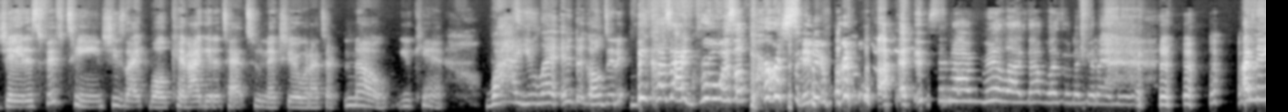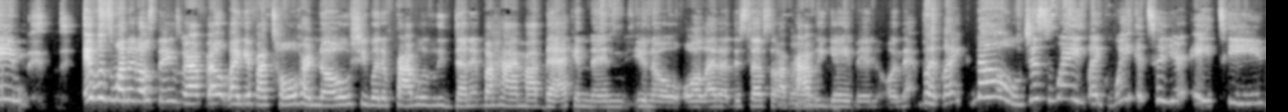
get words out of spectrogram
Jade is 15. She's like, Well, can I get a tattoo next year when I turn? No, you can't. Why you let Indigo did it? Because I grew as a person and realized. and I realized that wasn't a good idea. I mean, it was one of those things where I felt like if I told her no, she would have probably done it behind my back and then, you know, all that other stuff. So I right. probably gave in on that. But like, no, just wait. Like, wait until you're 18,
